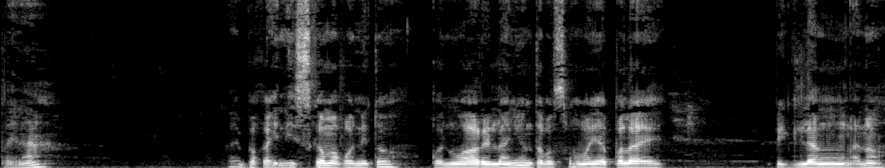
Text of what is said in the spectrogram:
Try na. Ay, baka in-scam ako nito. Kunwari lang yun. Tapos mamaya pala eh. Biglang ano.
